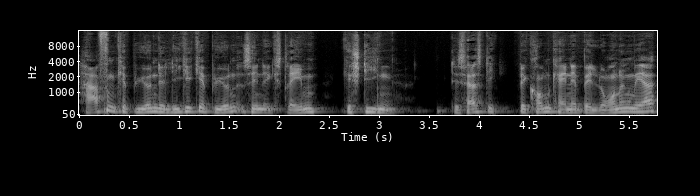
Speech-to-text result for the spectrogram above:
Hafengebühren, die Liegegebühren sind extrem gestiegen. Das heißt, ich bekomme keine Belohnung mehr,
